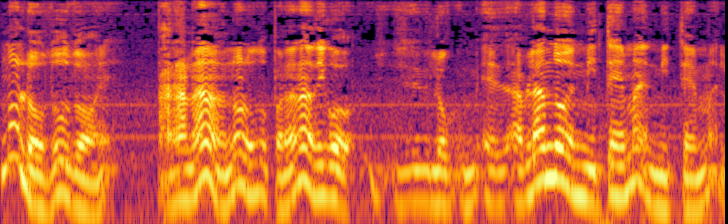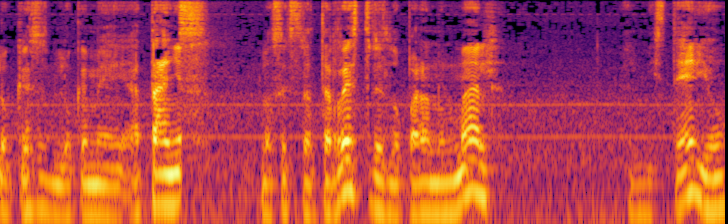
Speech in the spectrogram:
No lo dudo, ¿eh? Para nada, no lo dudo, para nada. Digo, eh, hablando en mi tema, en mi tema, lo que es lo que me atañe, los extraterrestres, lo paranormal, el misterio,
